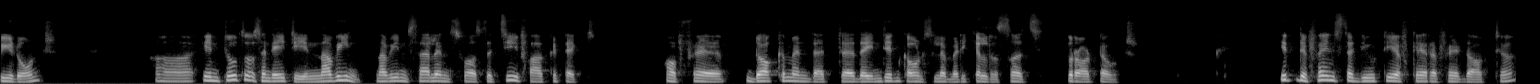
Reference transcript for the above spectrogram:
We don't. Uh, in 2018, Naveen Naveen Salins was the chief architect of a document that uh, the Indian Council of Medical Research brought out. It defines the duty of care of a doctor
